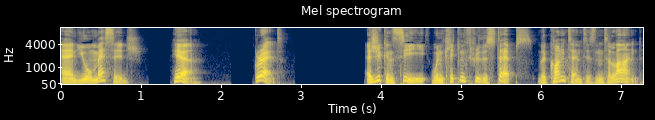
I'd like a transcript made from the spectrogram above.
and your message here. Great! As you can see, when clicking through the steps, the content isn't aligned.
